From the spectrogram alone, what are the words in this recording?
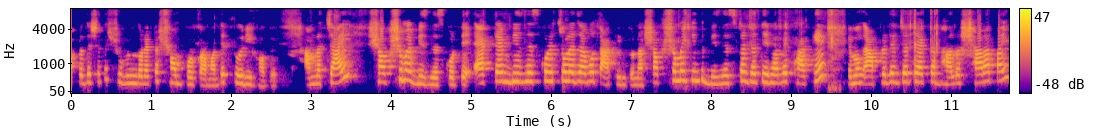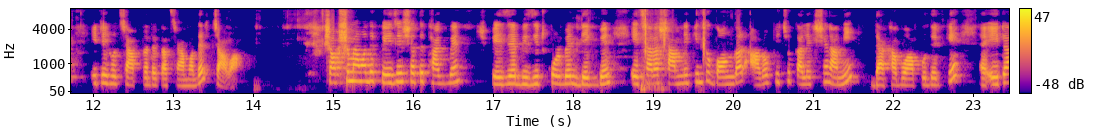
আপনাদের সাথে সুন্দর একটা সম্পর্ক আমাদের তৈরি হবে। আমরা চাই সবসময় বিজনেস করতে। এক টাইম বিজনেস করে চলে যাব তা কিন্তু না। সবসময় কিন্তু বিজনেসটা যাতে এভাবে থাকে এবং আপনাদের যাতে একটা ভালো সাড়া পাই, এটাই হচ্ছে আপনাদের কাছে আমাদের চাওয়া। সবসময় আমাদের পেজের সাথে থাকবেন পেজে ভিজিট করবেন, দেখবেন। এছাড়া সামনে কিন্তু গঙ্গার আরও কিছু কালেকশন আমি দেখাবো আপুদেরকে। এটা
